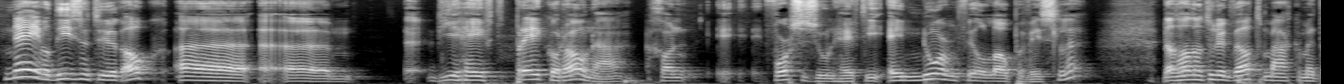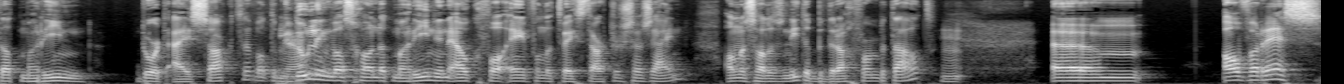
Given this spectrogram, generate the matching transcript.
Nee, want die is natuurlijk ook. eh, eh, ehm, eh, die heeft pre-corona, gewoon eh, vorig seizoen, heeft hij enorm veel lopen wisselen. Dat had natuurlijk wel te maken met dat Marien door het ijs zakte. Want de Ja. bedoeling was gewoon dat Marien in elk geval een van de twee starters zou zijn. Anders hadden ze niet het bedrag voor hem betaald. Hm. Ehm, Alvarez,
